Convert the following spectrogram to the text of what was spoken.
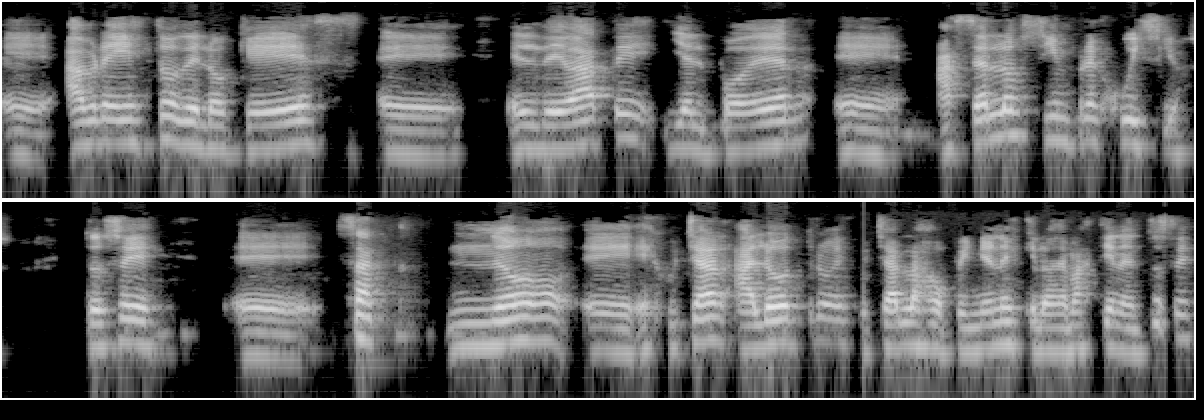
eh, abre esto de lo que es eh, el debate y el poder hacerlo sin prejuicios. Entonces, Exacto. no escuchar al otro, escuchar las opiniones que los demás tienen. Entonces,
